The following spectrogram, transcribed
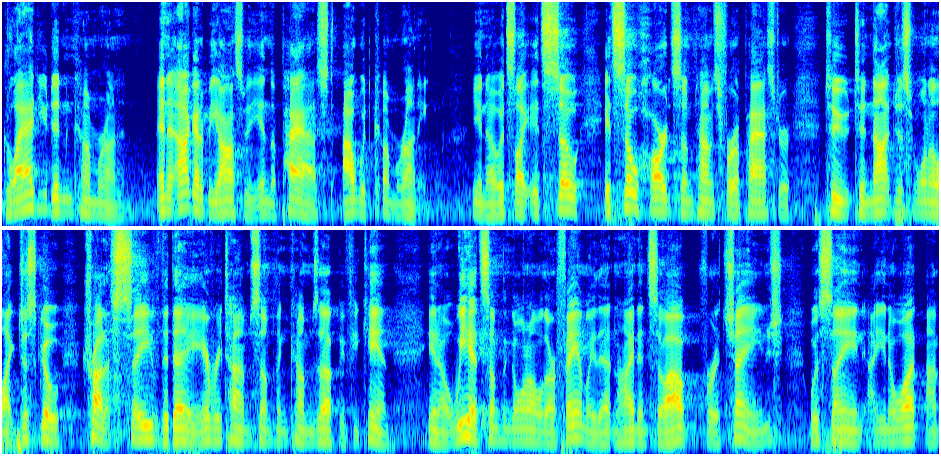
Glad you didn't come running. And I got to be honest with you, in the past, I would come running. You know, it's like it's so it's so hard sometimes for a pastor to to not just want to like just go try to save the day every time something comes up if you can you know, we had something going on with our family that night, and so I, for a change, was saying, you know what, I'm,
